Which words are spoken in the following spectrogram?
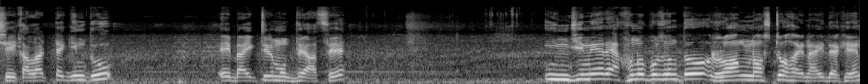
সেই কালারটা কিন্তু এই বাইকটির মধ্যে আছে। ইঞ্জিনের এখনও পর্যন্ত রং নষ্ট হয় নাই, দেখেন।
